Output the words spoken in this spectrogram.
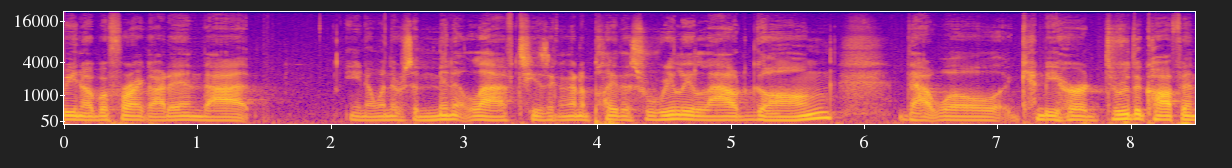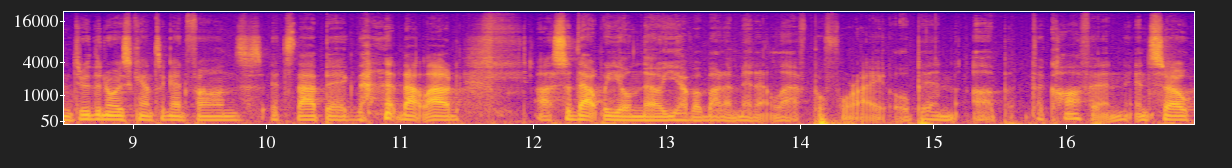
you know, before I got in that you know, when there was a minute left, he's like, I'm going to play this really loud gong that will can be heard through the coffin, through the noise canceling headphones. It's that big, that, that loud. Uh, so that way you'll know you have about a minute left before I open up the coffin. And so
